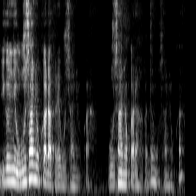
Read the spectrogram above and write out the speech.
이걸 이제 우산 효과라 그래. 우산 효과. 우산 효과라 하거든. 우산 효과.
